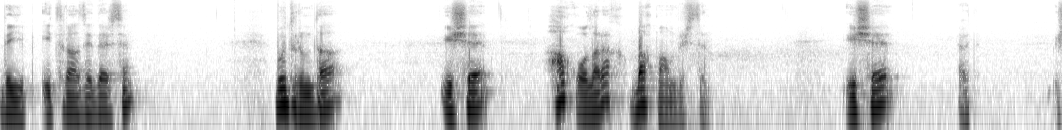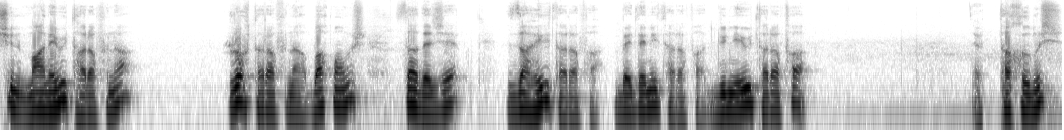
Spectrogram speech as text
deyip itiraz edersin. Bu durumda işe hak olarak bakmamışsın. İşe evet işin manevi tarafına ruh tarafına bakmamış, sadece zahiri tarafa, bedeni tarafa, dünyevi tarafa evet, takılmış,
